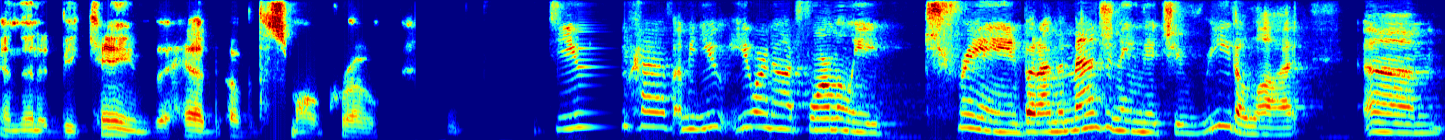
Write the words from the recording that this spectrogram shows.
and then it became the head of the small crow do you have i mean you you are not formally trained but I'm imagining that you read a lot. Um,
